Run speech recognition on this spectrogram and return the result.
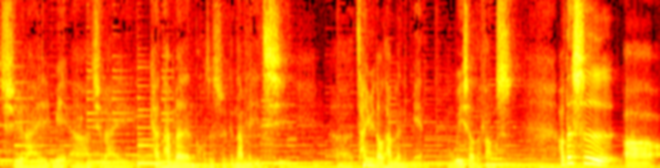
去来面啊、去来看他们，或者是跟他们一起呃参与到他们里面，用微笑的方式。好，但是啊、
